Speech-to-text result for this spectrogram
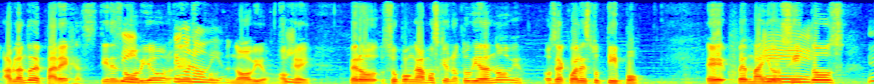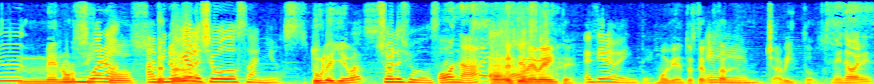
hablando de parejas, ¿tienes Sí, novio? tengo Eh, novio. Novio, Sí. ok. Pero supongamos que no tuvieras novio. O sea, ¿cuál es tu tipo? Eh, mayorcitos, Mm, menorcitos. Bueno, a mi novio edad? le llevo dos años. ¿Tú le llevas? Yo le llevo dos Oh, años. nice. Él tiene 20. Él tiene 20. Muy bien, entonces te gustan Eh, chavitos. Menores.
